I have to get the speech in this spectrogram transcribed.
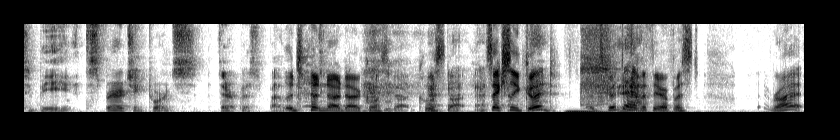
to be disparaging towards therapists. By the way, no, no, of course not, of course not. It's actually good. It's good to have a therapist, right?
